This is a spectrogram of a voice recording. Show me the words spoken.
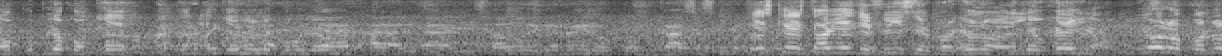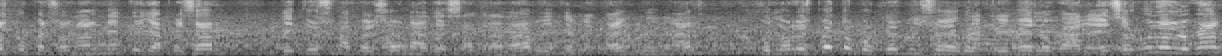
no cumplió con qué, ¿a, te quién no le cumplió? al, al estado de Guerrero con casas y con Es que está bien difícil, porque el Eugenio, yo lo conozco personalmente y a pesar de que es una persona desagradable y que me cae muy mal, pues lo respeto porque es mi suegro en primer lugar. En segundo lugar,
